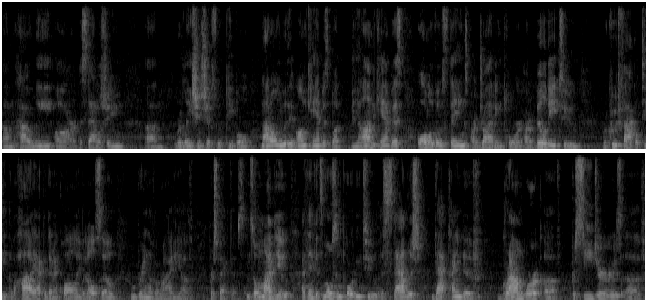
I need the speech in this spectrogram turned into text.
um, how we are establishing um, relationships with people, not only within on campus but beyond campus. All of those things are driving toward our ability to recruit faculty of a high academic quality, but also who bring a variety of perspectives. And so, in my view, I think it's most important to establish that kind of groundwork of procedures, of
